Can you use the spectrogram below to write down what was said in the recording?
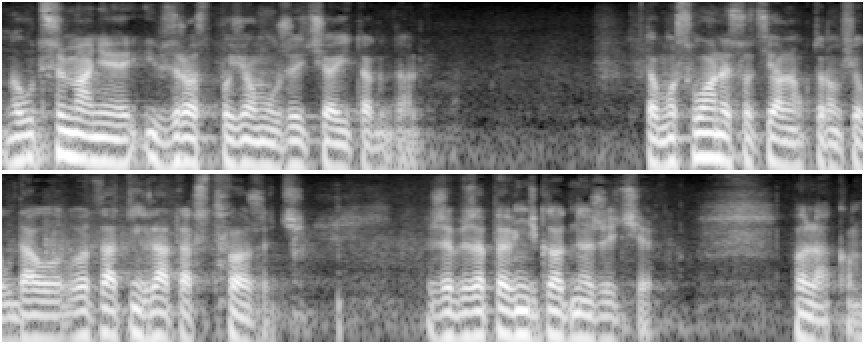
no utrzymanie i wzrost poziomu życia i tak dalej. Tą osłonę socjalną, którą się udało w ostatnich latach stworzyć, żeby zapewnić godne życie Polakom.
